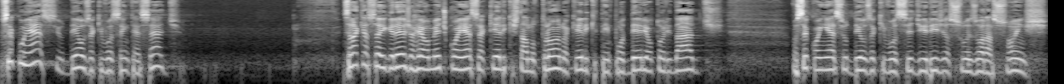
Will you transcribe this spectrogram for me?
Você conhece o Deus a que você intercede? Será que essa igreja realmente conhece aquele que está no trono, aquele que tem poder e autoridade? Você conhece o Deus a que você dirige as suas orações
